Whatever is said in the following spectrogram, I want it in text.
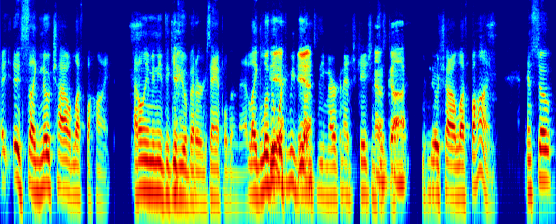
it's like no child left behind. I don't even need to give you a better example than that. Like, look at what we've yeah. done to the American education Oh, system God. with no child left behind. And so,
